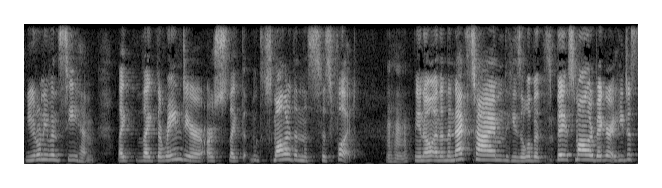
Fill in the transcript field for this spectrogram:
you don't even see him. Like like the reindeer are like smaller than this, his foot. Mm-hmm. You know, and then the next time he's a little bit big, smaller, bigger. He just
